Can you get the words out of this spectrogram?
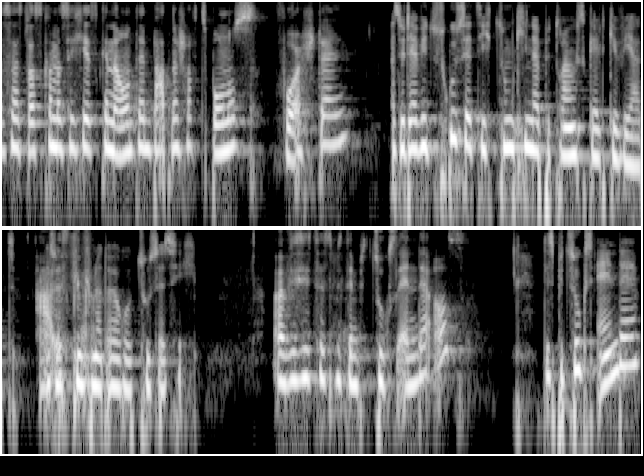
Das heißt, was kann man sich jetzt genau unter dem Partnerschaftsbonus vorstellen? Also der wird zusätzlich zum Kinderbetreuungsgeld gewährt. Also Alles also 500 klar. Euro zusätzlich. Aber wie sieht es jetzt mit dem Bezugsende aus? Das Bezugsende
